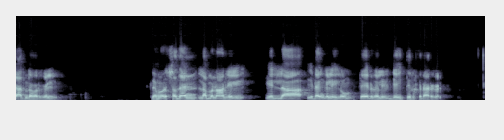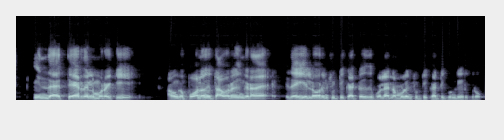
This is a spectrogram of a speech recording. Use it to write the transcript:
சார்ந்தவர்கள் லெப சதன் லெபனானில் எல்லா இடங்களிலும் தேர்தலில் ஜெயித்திருக்கிறார்கள். இந்த தேர்தல் முறைக்கு அவங்க போனது தவறுங்கிற இதை எல்லோரும் சுட்டி காட்டுவது போல் நம்மளும் சுட்டி காட்டி கொண்டு இருக்கிறோம்.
